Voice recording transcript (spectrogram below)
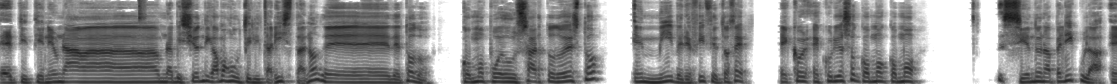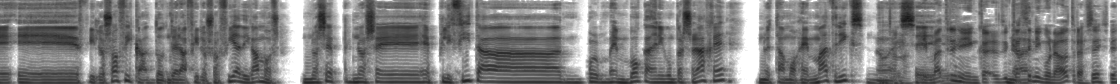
eh, tiene una, una, visión, digamos, utilitarista ¿no? de, de, todo. ¿Cómo puedo usar todo esto en mi beneficio? Entonces, es, es curioso cómo, cómo siendo una película eh, eh, filosófica, donde la filosofía, digamos, no se, no se explicita en boca de ningún personaje, no estamos en Matrix, no, es. en Matrix ni en, casi ninguna otra, sí, sí.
